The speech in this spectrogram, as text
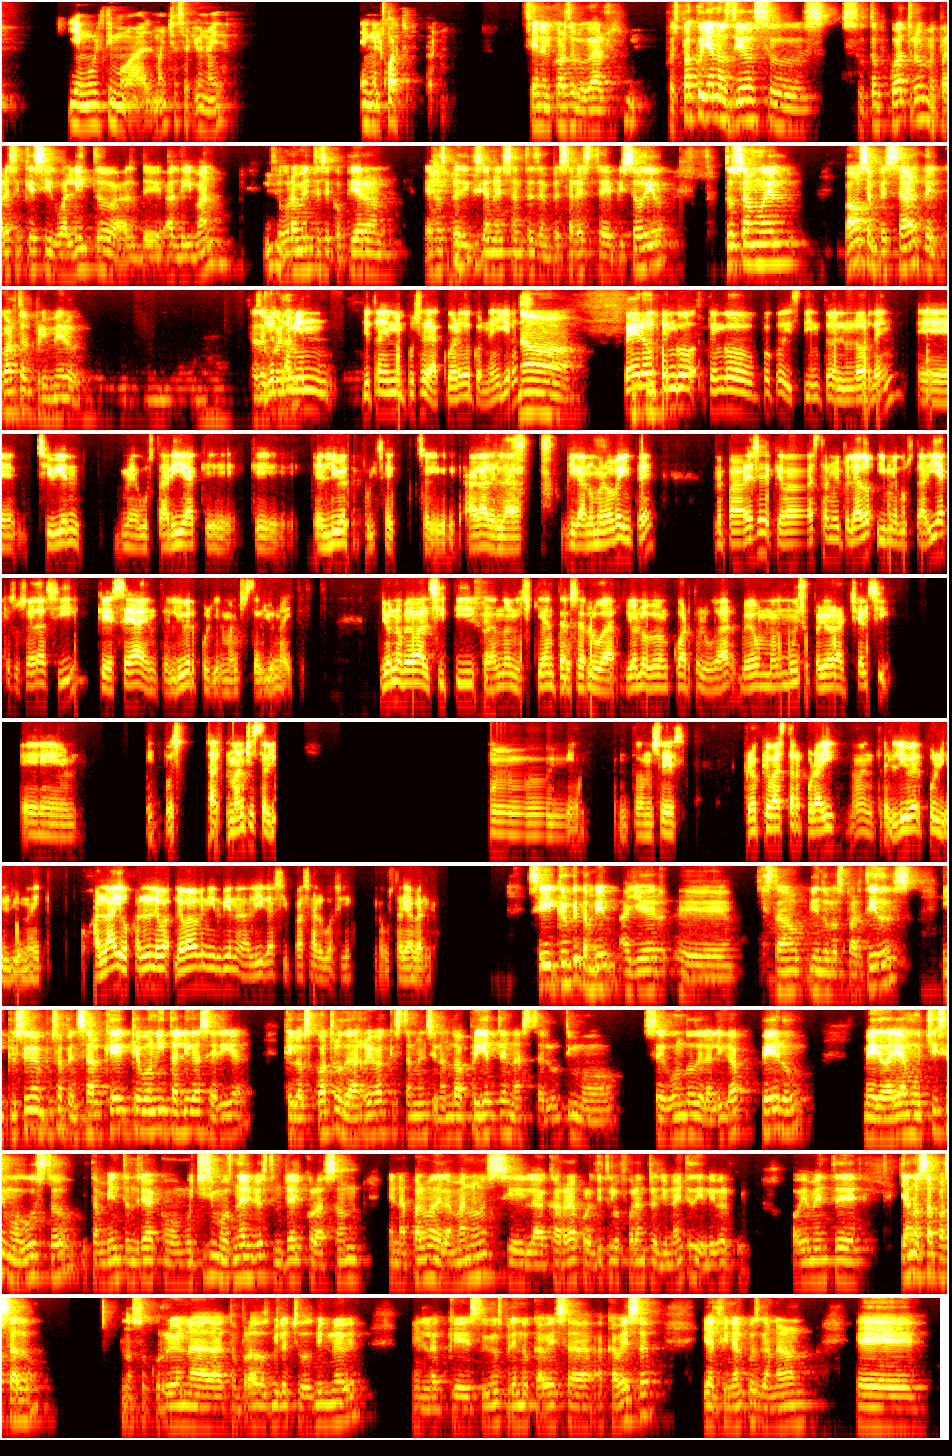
y en último al Manchester United. En el cuarto, perdón. Sí, en el cuarto lugar. Pues Paco ya nos dio sus, su top 4, me parece que es igualito al de, al de Iván. Seguramente se copiaron esas predicciones antes de empezar este episodio. Tú, Samuel, vamos a empezar del cuarto al primero. ¿Estás de yo También, yo también me puse de acuerdo con ellos. No. Pero tengo, tengo un poco distinto el orden. Eh, si bien me gustaría que, que el Liverpool se se haga de la liga número 20. Me parece que va a estar muy peleado y me gustaría que suceda así, que sea entre el Liverpool y el Manchester United. Yo no veo al City quedando ni siquiera en tercer lugar, yo lo veo en cuarto lugar, veo muy superior al Chelsea eh, y pues al Manchester United. Muy bien, entonces creo que va a estar por ahí, ¿no? Entre el Liverpool y el United. Ojalá y ojalá le va, le va a venir bien a la liga si pasa algo así, me gustaría verlo. Sí, creo que también ayer eh, estaba viendo los partidos, inclusive me puse a pensar qué, qué bonita liga sería que los cuatro de arriba que están mencionando aprieten hasta el último segundo de la liga, pero me daría muchísimo gusto y también tendría como muchísimos nervios, tendría el corazón en la palma de la mano si la carrera por el título fuera entre el United y el Liverpool. Obviamente ya nos ha pasado, nos ocurrió en la temporada 2008-2009, en la que estuvimos peleando cabeza a cabeza y al final pues ganaron eh,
